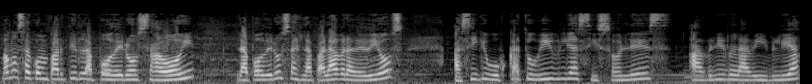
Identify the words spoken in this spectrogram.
Vamos a compartir la poderosa hoy. La poderosa es la palabra de Dios, así que busca tu Biblia si solés abrir la Biblia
